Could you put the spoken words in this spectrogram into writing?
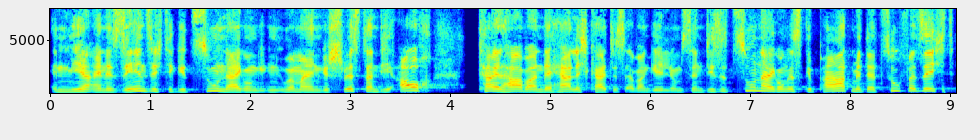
in mir eine sehnsüchtige Zuneigung gegenüber meinen Geschwistern, die auch Teilhaber an der Herrlichkeit des Evangeliums sind. Diese Zuneigung ist gepaart mit der Zuversicht,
